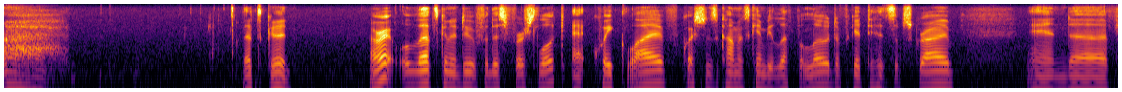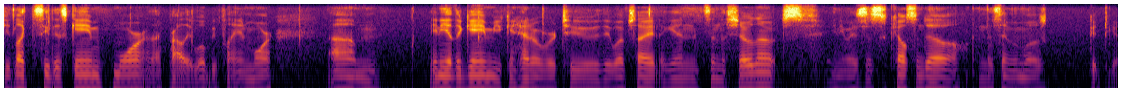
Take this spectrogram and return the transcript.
That's good. Alright, well that's going to do it for this first look at Quake Live. Questions and comments can be left below. Don't forget to hit subscribe. And uh, if you'd like to see this game more, I probably will be playing more. Um, any other game, you can head over to the website. Again, it's in the show notes. Anyways, this is Kellsindell, and this MMO is good to go.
